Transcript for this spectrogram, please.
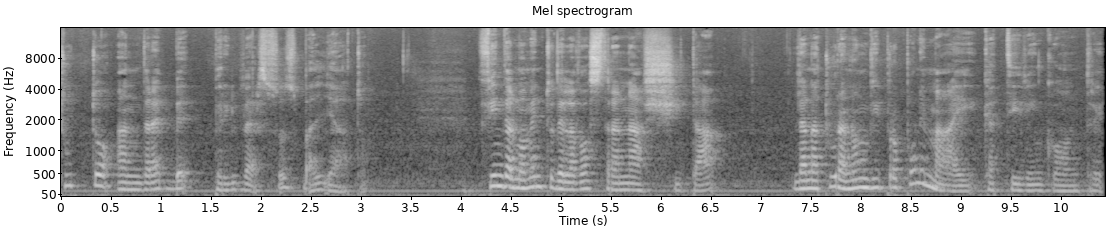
tutto andrebbe per il verso sbagliato. Fin dal momento della vostra nascita, la natura non vi propone mai cattivi incontri.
